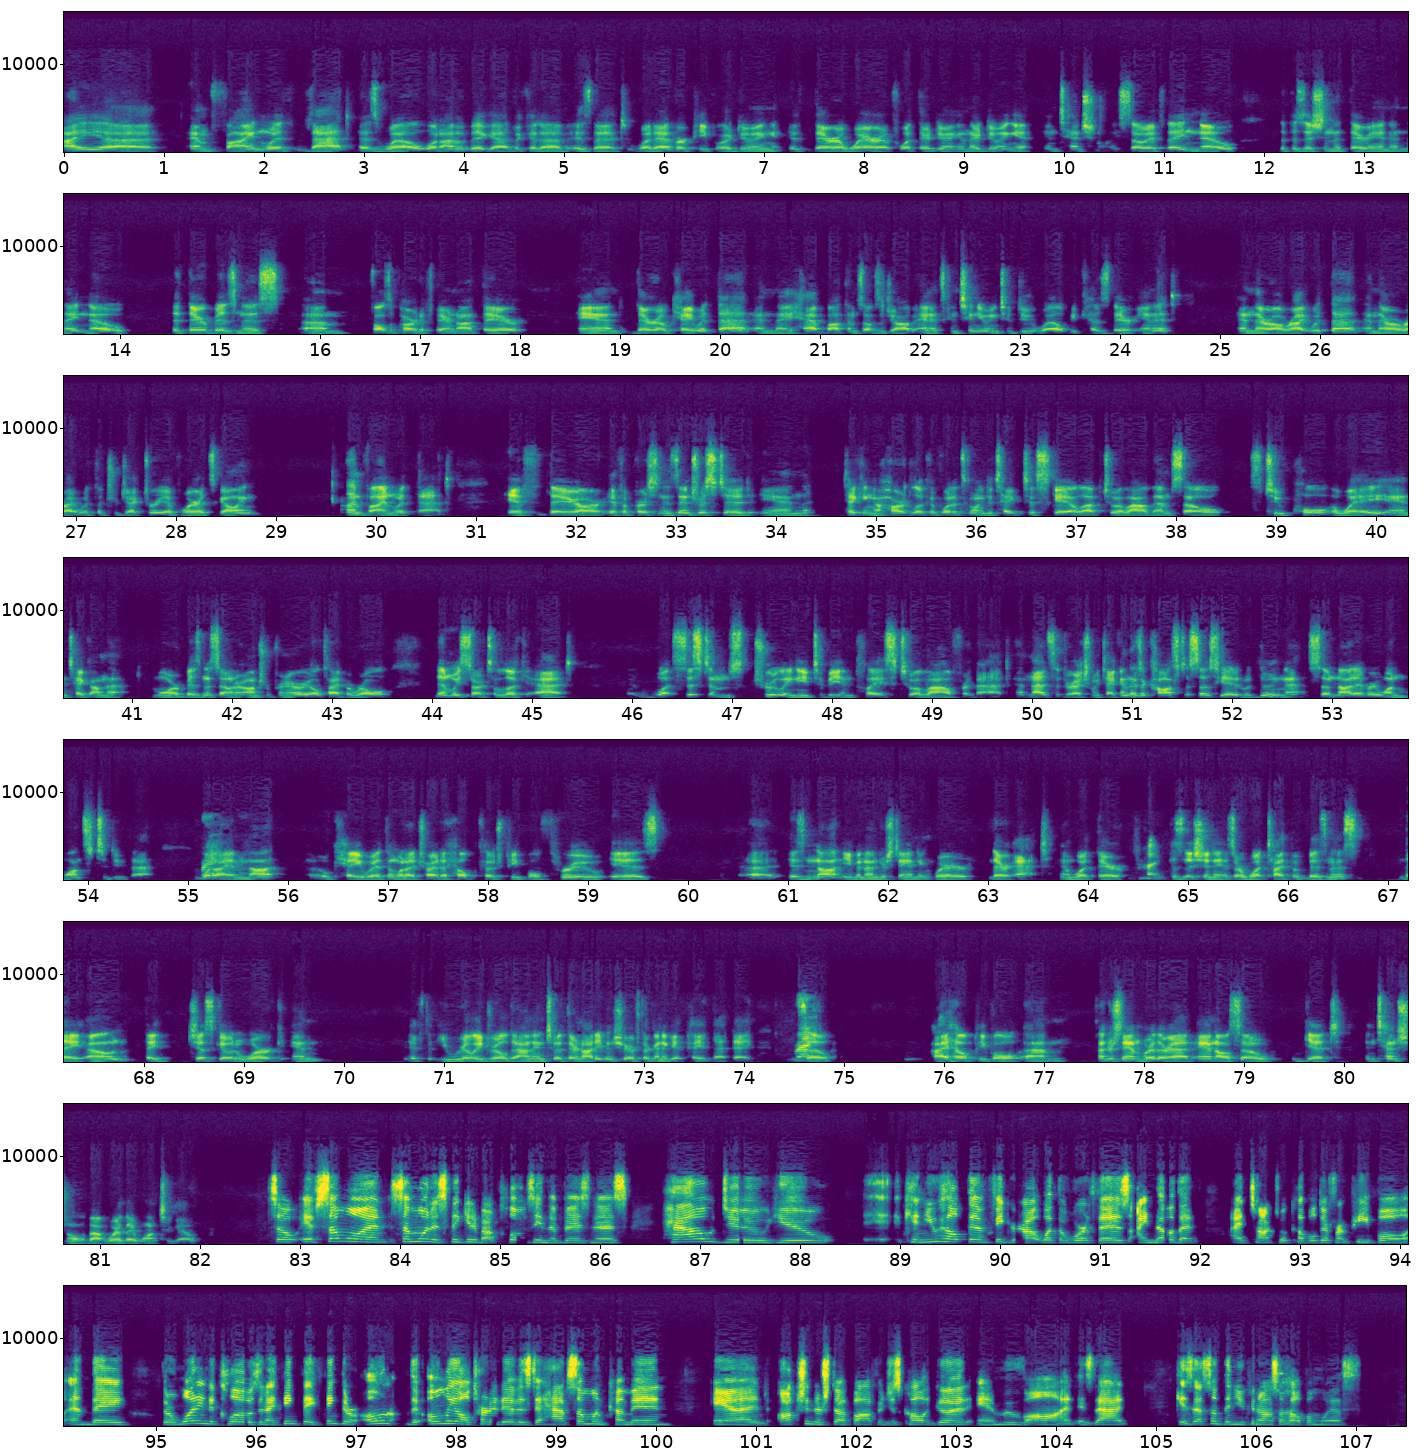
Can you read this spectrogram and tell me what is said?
I uh, am fine with that as well. What I'm a big advocate of is that whatever people are doing, they're aware of what they're doing and they're doing it intentionally. So if they know the position that they're in and they know that their business um, falls apart if they're not there and they're okay with that and they have bought themselves a job and it's continuing to do well because they're in it and they're all right with that and they're all right with the trajectory of where it's going, I'm fine with that. If they are, if a person is interested in taking a hard look of what it's going to take to scale up to allow themselves to pull away and take on that more business owner entrepreneurial type of role, then we start to look at what systems truly need to be in place to allow for that. And that's the direction we take. And there's a cost associated with doing that. So not everyone wants to do that. Right. What I am not okay with, and what I try to help coach people through, is uh, is not even understanding where they're at and what their right. position is or what type of business they own. They just go to work, and if you really drill down into it, they're not even sure if they're going to get paid that day. Right. So I help people um, understand where they're at and also get intentional about where they want to go. So if someone someone is thinking about closing the business, how do you can you help them figure out what the worth is? I know that I talked to a couple different people and they they're wanting to close and I think they think their own the only alternative is to have someone come in and auction their stuff off and just call it good and move on. Is that is that something you can also help them with?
